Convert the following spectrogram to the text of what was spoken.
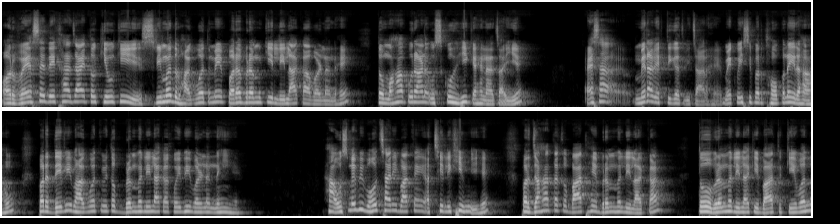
और वैसे देखा जाए तो क्योंकि श्रीमद् भागवत में परब्रह्म की लीला का वर्णन है तो महापुराण उसको ही कहना चाहिए। ऐसा मेरा व्यक्तिगत विचार है। मैं कोई इसी पर थोप नहीं रहा हूँ, पर देवी भागवत में तो ब्रह्मलीला का कोई भी वर्णन नहीं है। हाँ उसमें भी बहुत सारी बातें अच्छी लिखी हुई है, पर जहाँ तक बात है ब्रह्मलीला का तो ब्रह्मलीला की बात केवल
